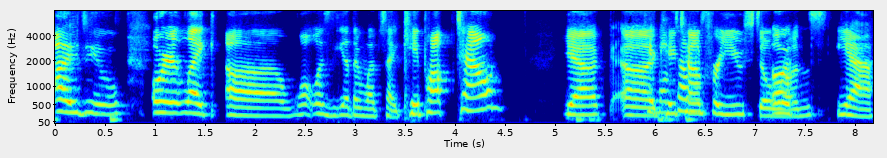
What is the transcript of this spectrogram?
I do. Or like uh what was the other website? K-pop Town? Yeah, uh Ktown4u still oh, runs. Yeah.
